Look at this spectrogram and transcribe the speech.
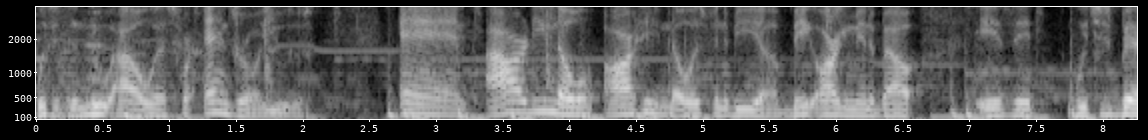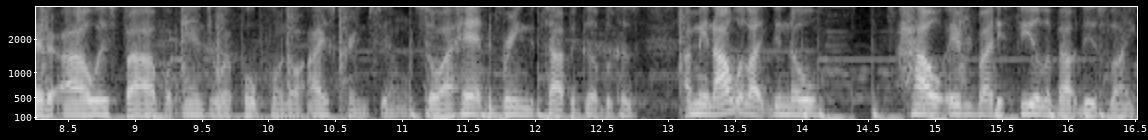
which is the new iOS for Android users. And I already know, I already know it's gonna be a big argument about is it which is better, iOS 5 or Android 4.0 Ice Cream Sandwich. So I had to bring the topic up because I mean I would like to know how everybody feel about this. Like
